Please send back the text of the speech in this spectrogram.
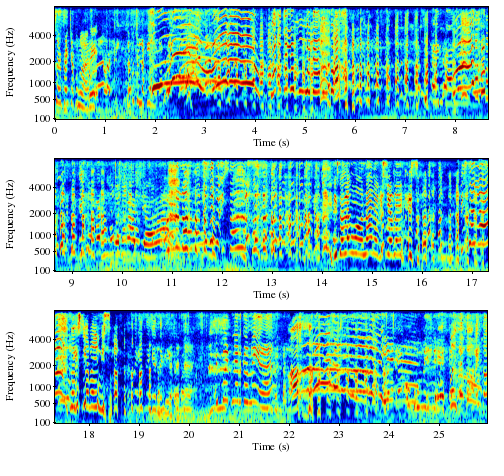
surprise siya kunwari. Tapos yung laki Kasi kailangan. Isukat mo kung kasya. Isa lang muna, next year na yung isa. Isa lang! next year na yung isa. Sige, sige, sige ka pa. May partner kami, ah. Hindi ako bumili. Ito, ito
